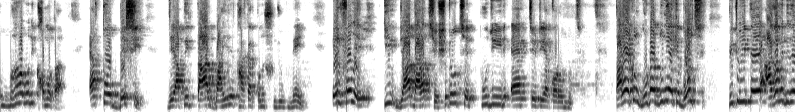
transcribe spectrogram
উদ্ভাবনী ক্ষমতা এত বেশি যে আপনি তার বাইরে থাকার কোনো সুযোগ নেই। এর ফলে কি যা দাঁড়াচ্ছে সেটা হচ্ছে পুঁজির এক চেটিয়াকরণ হচ্ছে। তারা এখন গোটা দুনিয়াকে বলছে পৃথিবীতে আগামী দিনে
